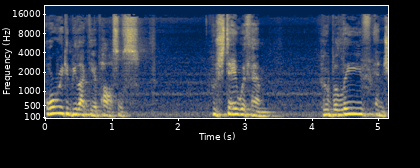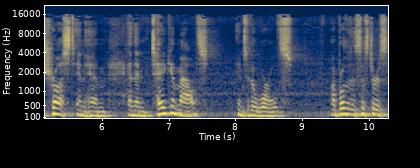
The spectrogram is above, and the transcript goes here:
Or we can be like the apostles who stay with him, who believe and trust in him, and then take him out into the world. My brothers and sisters,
